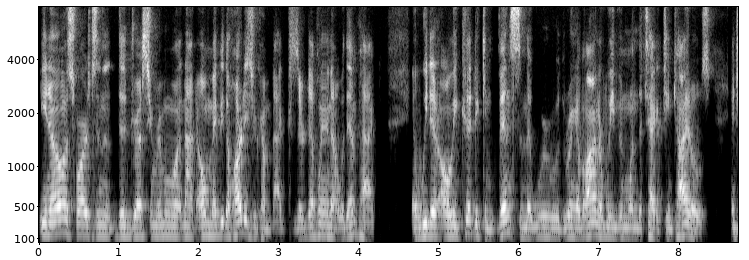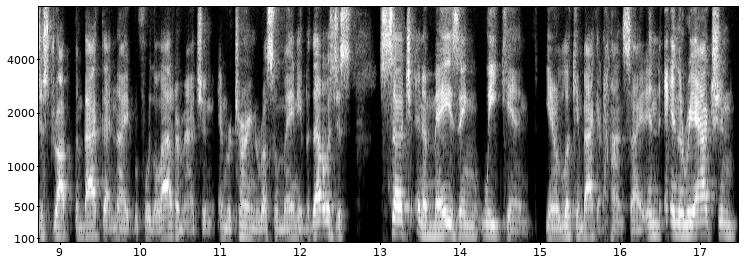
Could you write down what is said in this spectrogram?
you know, as far as in the, the dressing room and whatnot. Oh, maybe the Hardys are coming back because they're definitely not with Impact. And we did all we could to convince them that we were with Ring of Honor. We even won the tag team titles and just dropped them back that night before the ladder match and, and returning to WrestleMania. But that was just such an amazing weekend, you know, looking back at hindsight and, and the reaction.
